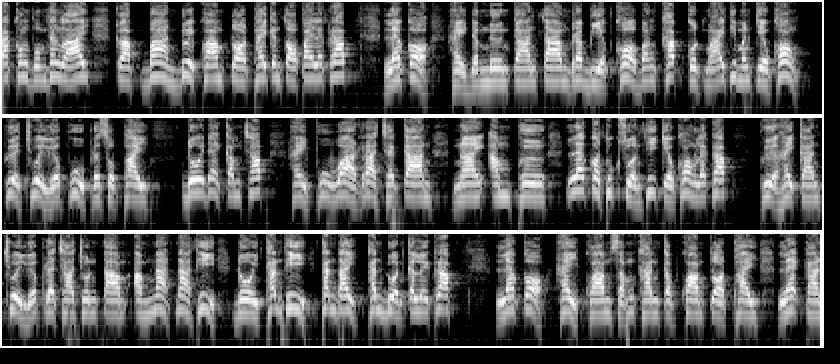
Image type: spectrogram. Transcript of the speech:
รักของผมทั้งหลาย กลับบ้านด้วยความปลอดภัยกันต่อไปแล้วครับ แล้วก็ให้ดำเนินการตามระเบียบข้อบังคับกฎหมายที่มันเกี่ยวข้อง เพื่อช่วยเหลือผู้ประสบภัย โดยได้กำชับให้ผู้ว่าราชการนายอำเภอ และก็ทุกส่วนที่เกี่ยวข้องแล้วครับ เพื่อให้การช่วยเหลือประชาชนตามอำนาจหน้าที่โดยทันทีทันใดทันด่วนกันเลยครับ แล้วก็ให้ความสำคัญกับความปลอดภัย และการ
